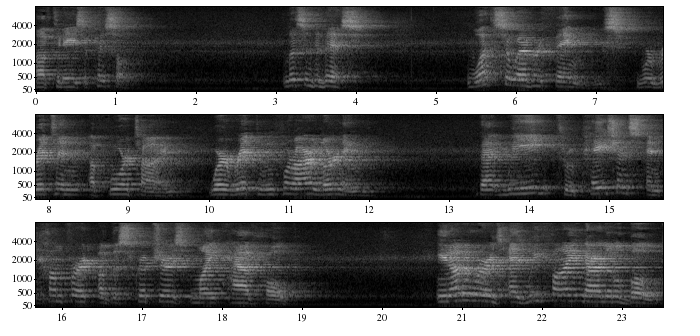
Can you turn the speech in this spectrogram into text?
of today's epistle. Listen to this. Whatsoever things were written aforetime were written for our learning, that we, through patience and comfort of the Scriptures, might have hope. In other words, as we find our little boat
